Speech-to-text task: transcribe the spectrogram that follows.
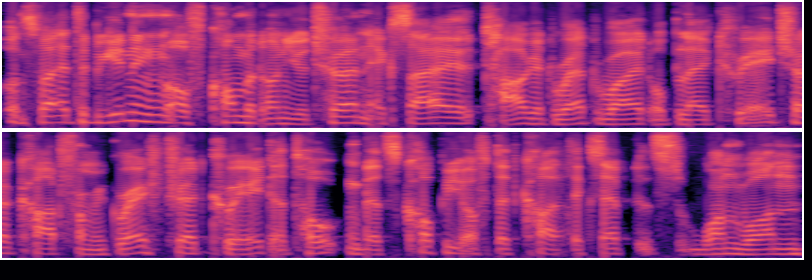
und zwar at the beginning of combat on your turn, exile target red, white or black creature card from your graveyard, create a token that's copy of that card, except it's 1-1.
